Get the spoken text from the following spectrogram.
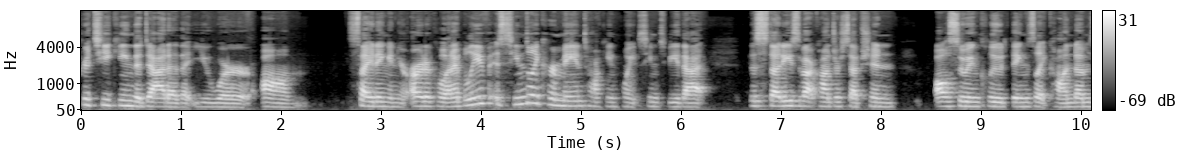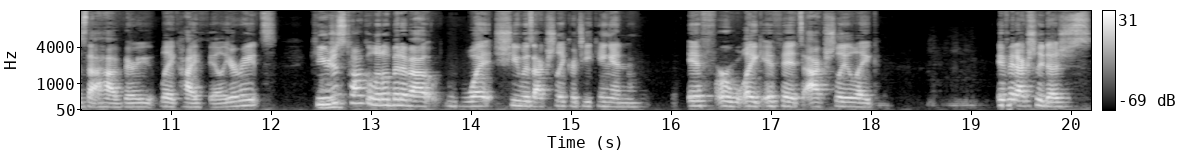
critiquing the data that you were um, citing in your article. And I believe it seemed like her main talking point seemed to be that the studies about contraception also include things like condoms that have very like high failure rates. Can you mm-hmm. just talk a little bit about what she was actually critiquing and if or like if it's actually like if it actually does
